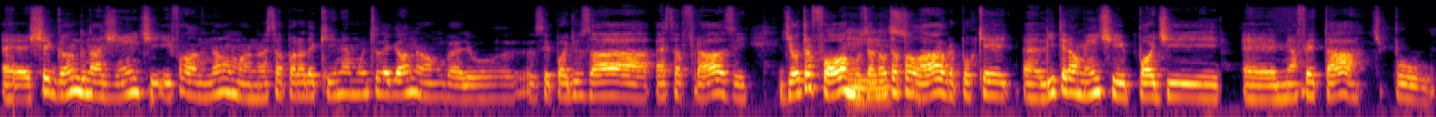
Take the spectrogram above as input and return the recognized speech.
é, chegando na gente e falando, não, mano, essa parada aqui não é muito legal não, velho. Você pode usar essa frase de outra forma, usando outra Isso. palavra, porque é, literalmente pode é, me afetar, tipo,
